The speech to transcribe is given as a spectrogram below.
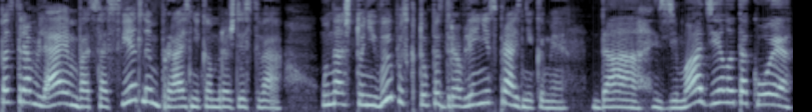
поздравляем вас со светлым праздником Рождества. У нас что не выпуск, то поздравления с праздниками. Да, зима дело такое,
